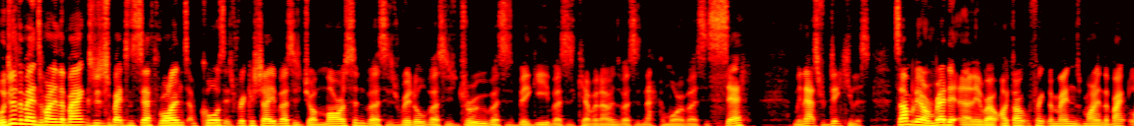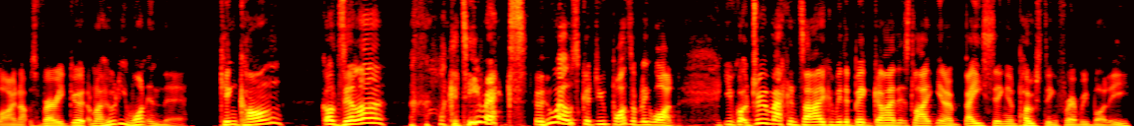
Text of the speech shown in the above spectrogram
We'll do the men's money in the bank because we just mentioned Seth Rollins. Of course, it's Ricochet versus John Morrison versus Riddle versus Drew versus Big E versus Kevin Owens versus Nakamura versus Seth. I mean, that's ridiculous. Somebody on Reddit earlier wrote, I don't think the men's money in the bank lineup's very good. I'm like, who do you want in there? King Kong? Godzilla? like a T Rex? Who else could you possibly want? You've got Drew McIntyre, who could be the big guy that's like, you know, basing and posting for everybody.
